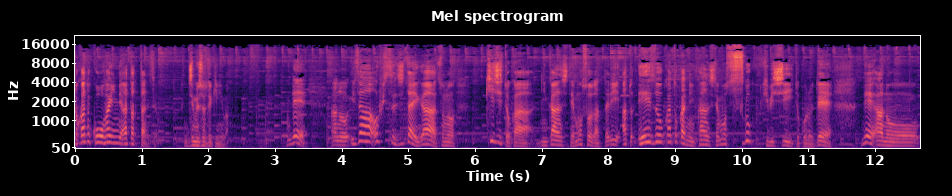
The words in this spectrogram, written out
とかの後輩に当たったんですよ。事務所的には。であの伊沢オフィス自体がその記事とかに関してもそうだったり、あと映像化とかに関してもすごく厳しいところで、で、あの、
